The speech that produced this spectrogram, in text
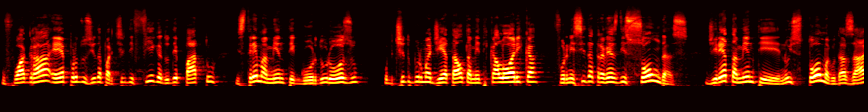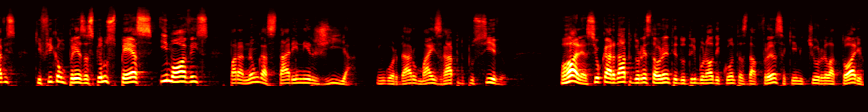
O foie gras é produzido a partir de fígado de pato extremamente gorduroso, obtido por uma dieta altamente calórica, fornecida através de sondas diretamente no estômago das aves que ficam presas pelos pés imóveis para não gastar energia, engordar o mais rápido possível. Olha, se o cardápio do restaurante do Tribunal de Contas da França, que emitiu o relatório,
